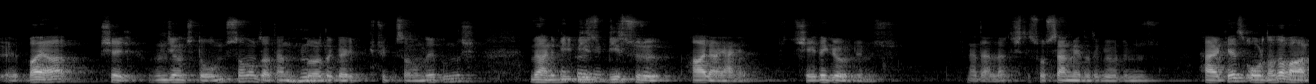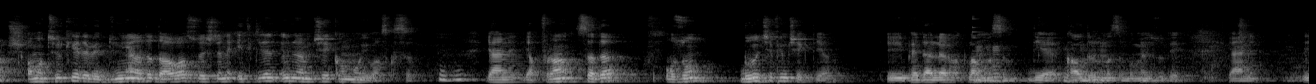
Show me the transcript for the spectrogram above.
e, bayağı şey hınca hınç dolmuş salon zaten bu arada garip küçük bir salonda yapılmış. Ve hani bir, bir, bir sürü hala yani şeyde gördüğümüz ne derler işte sosyal medyada gördüğümüz herkes orada da varmış. Ama Türkiye'de ve dünyada dava süreçlerini etkileyen en önemli şey kamuoyu baskısı. Yani ya Fransa'da Ozon bunun için film çekti ya. E, pederler haklanmasın diye, kaldırılmasın bu mevzu diye. Yani e,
